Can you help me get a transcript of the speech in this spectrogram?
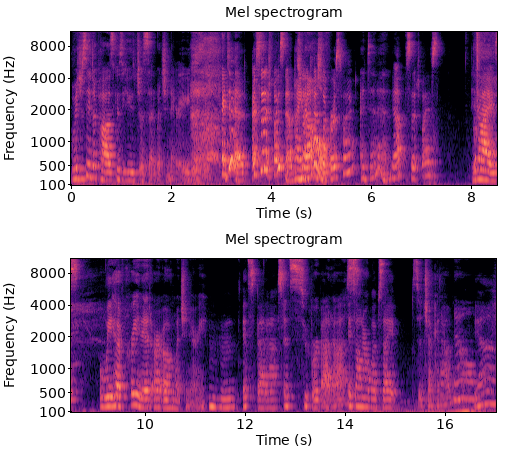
we just need to pause because you just said wictionary. I did. I've said it twice now. Did I you not catch know. the first time? I didn't. Yeah, said it twice. You guys, we have created our own wictionary. Mm-hmm. It's badass. It's super badass. It's on our website. so check it out now. Yeah.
